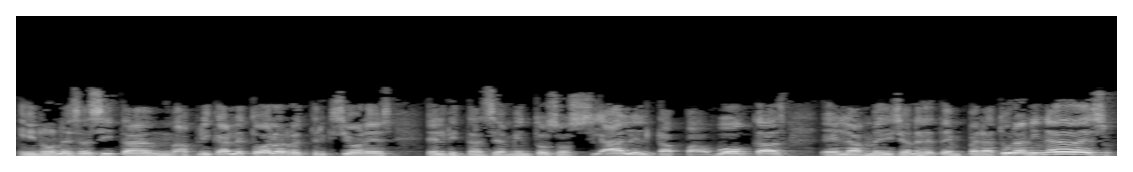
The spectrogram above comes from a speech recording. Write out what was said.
y no necesitan aplicarle todas las restricciones, el distanciamiento social, el tapabocas, eh, las mediciones de temperatura, ni nada de eso.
